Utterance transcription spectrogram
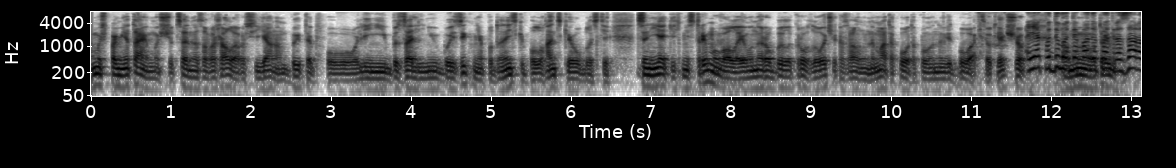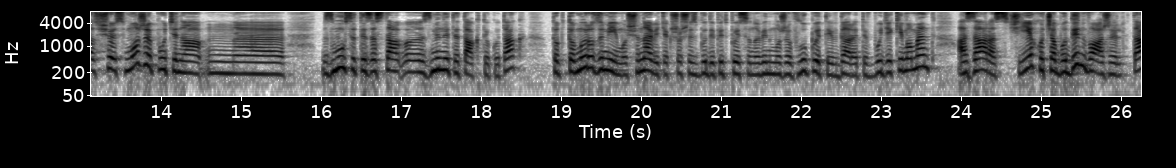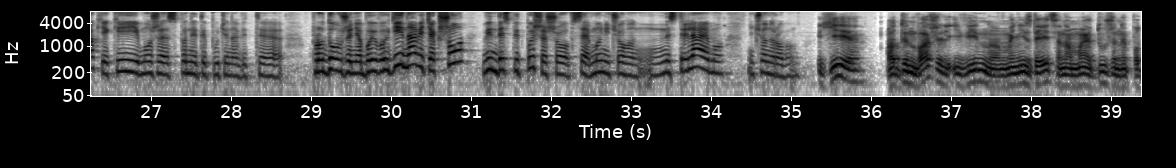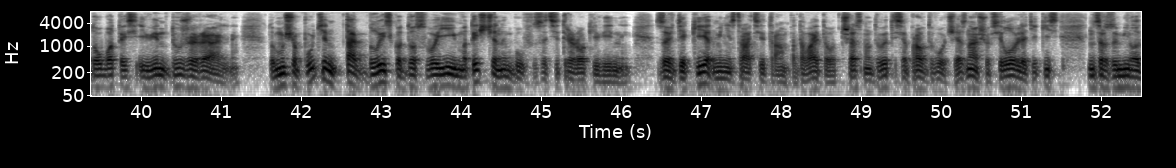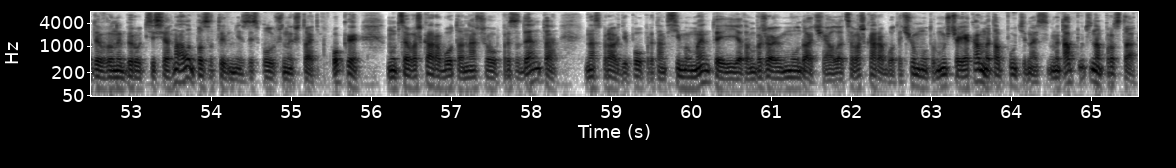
ми ж пам'ятаємо, що це не заважало росіянам бити по лінії за лінію боєзикнення по Донецькій, по Луганській області. Це ніяких не стримувало, і вони робили круглі очі, казали, нема такого, такого не відбувається. От якщо А як ви думаєте, пане отрим- Петре, зараз щось може Путіна е, змусити застав е, змінити тактику, так? Тобто ми розуміємо, що навіть якщо щось буде підписано, він може влупити і вдарити в будь-який момент. А зараз чи є хоча б один важель, так, який може спинити Путіна від е, продовження бойових дій, навіть якщо він десь підпише, що все, ми нічого не стріляємо, нічого не робимо. Є один важель, і він мені здається, нам має дуже не подобатись, і він дуже реальний. Тому що Путін так близько до своєї мети ще не був за ці три роки війни, завдяки адміністрації Трампа. Давайте от чесно дивитися правду в очі. Я знаю, що всі ловлять якісь незрозуміло, де вони беруть ці сигнали позитивні зі сполучених штатів. Поки ну це важка робота нашого президента. Насправді, попри там всі моменти, і я там бажаю йому удачі, але це важка робота. Чому? Тому що яка мета Путіна? Мета Путіна проста:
